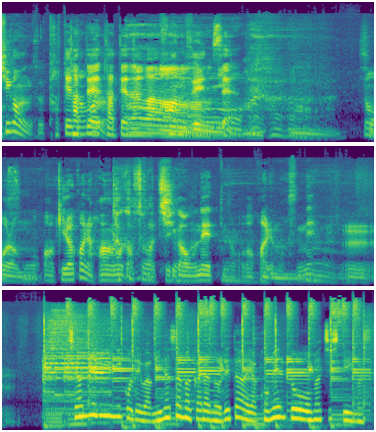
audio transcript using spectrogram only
すか、違うんですよ。縦長縦長。完全に、だからもう明らかに鼻の高さが違うねっていうのが分かりますね、チャンネルユニコでは皆様からのレターやコメントをお待ちしています。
